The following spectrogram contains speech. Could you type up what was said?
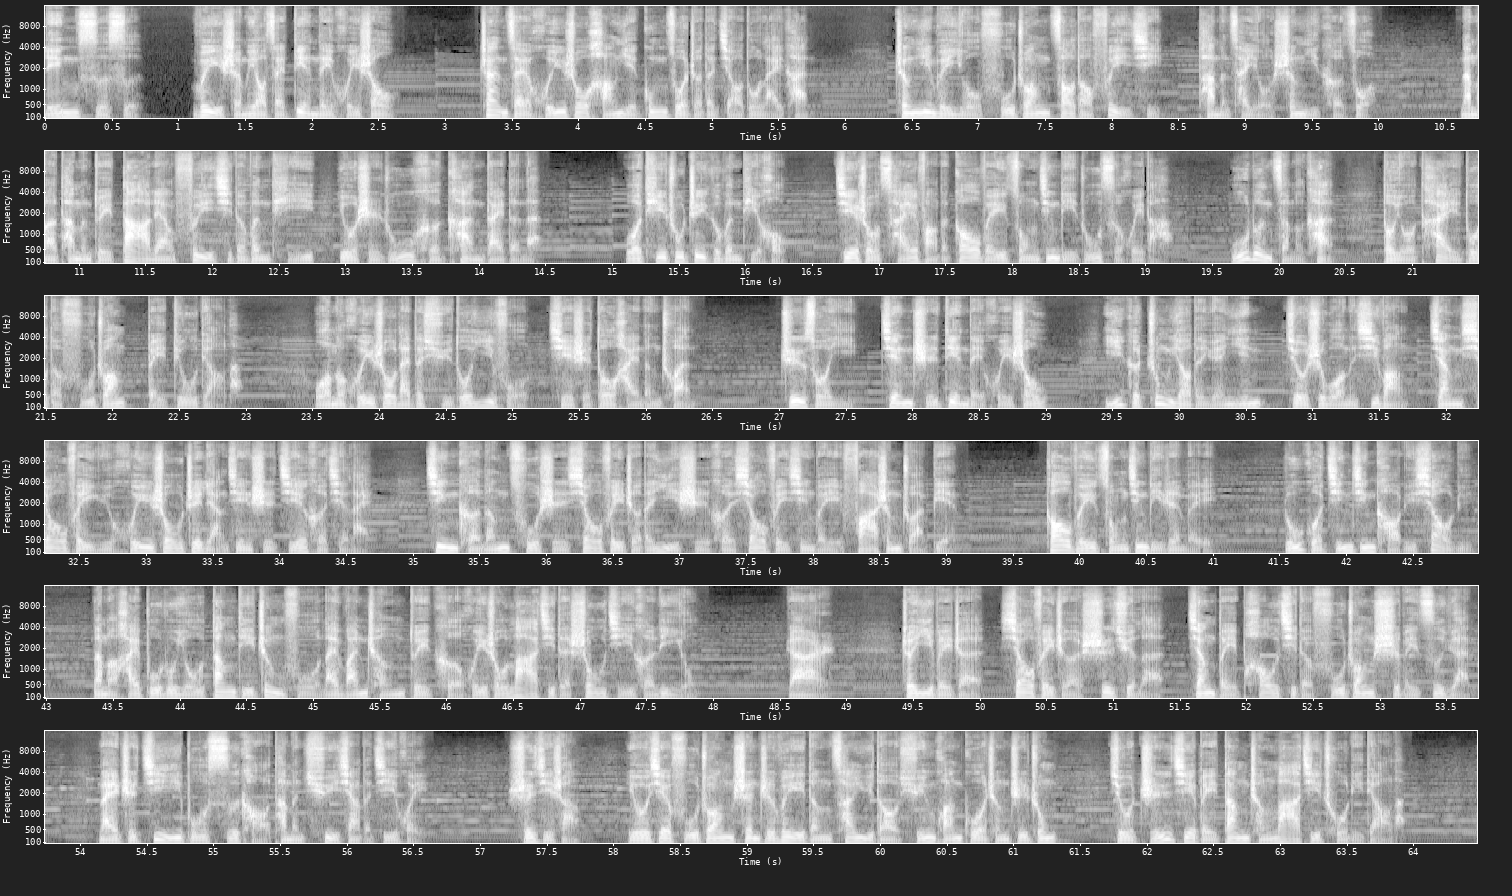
零四四，为什么要在店内回收？站在回收行业工作者的角度来看，正因为有服装遭到废弃，他们才有生意可做。那么，他们对大量废弃的问题又是如何看待的呢？我提出这个问题后，接受采访的高维总经理如此回答：无论怎么看，都有太多的服装被丢掉了。我们回收来的许多衣服，其实都还能穿。之所以坚持店内回收，一个重要的原因就是我们希望将消费与回收这两件事结合起来，尽可能促使消费者的意识和消费行为发生转变。高维总经理认为，如果仅仅考虑效率，那么还不如由当地政府来完成对可回收垃圾的收集和利用。然而，这意味着消费者失去了将被抛弃的服装视为资源，乃至进一步思考他们去向的机会。实际上，有些服装甚至未等参与到循环过程之中，就直接被当成垃圾处理掉了。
